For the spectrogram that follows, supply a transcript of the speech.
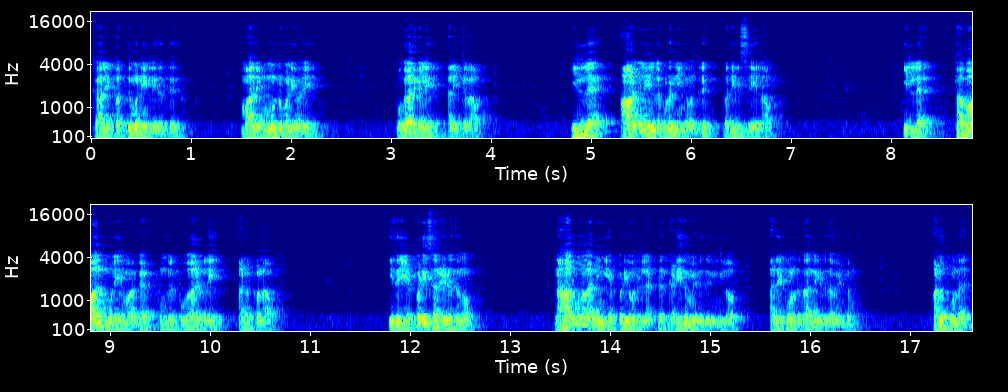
காலை பத்து மணியிலிருந்து மாலை மூன்று மணி வரை புகார்களை அளிக்கலாம். இல்லை ஆன்லைனில் கூட நீங்கள் வந்து பதிவு செய்யலாம். இல்லை தபால் மூலியமாக உங்கள் புகார்களை அனுப்பலாம். இதை எப்படி சார் எழுதணும்? நார்மலாக நீங்கள் எப்படி ஒரு லெட்டர் கடிதம் எழுதுவீங்களோ அதே போன்று தான் எழுத வேண்டும். அனுப்புனர்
